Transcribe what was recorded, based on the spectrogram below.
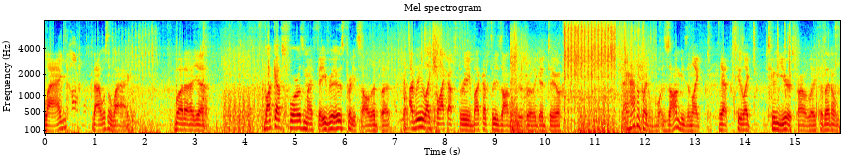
Lag? That was a lag. But, uh, yeah. Black Ops 4 was my favorite. It was pretty solid, but I really like Black Ops 3. Black Ops 3 Zombies was really good too. Dang, I haven't played zombies in like, yeah, two, like, two years probably, because I don't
